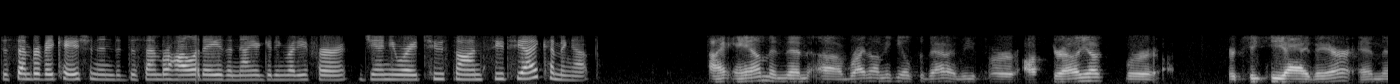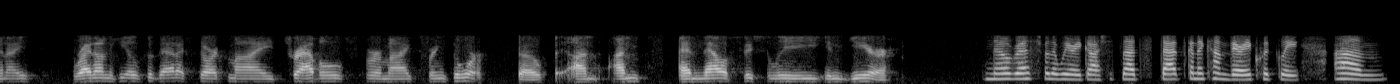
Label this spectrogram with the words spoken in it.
December vacation into December holidays, and now you're getting ready for January Tucson CTI coming up. I am, and then uh, right on the heels of that, I leave for Australia for for CTI there, and then I right on the heels of that, I start my travels for my spring tour. So I'm I'm I'm now officially in gear. No rest for the weary. Gosh, that's that's going to come very quickly. Um,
